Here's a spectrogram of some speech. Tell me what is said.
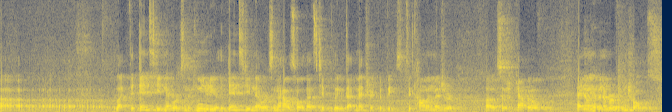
uh, like the density of networks in the community or the density of networks in the household, that's typically what that metric would be. It's a common measure of social capital. And then we have a number of controls.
